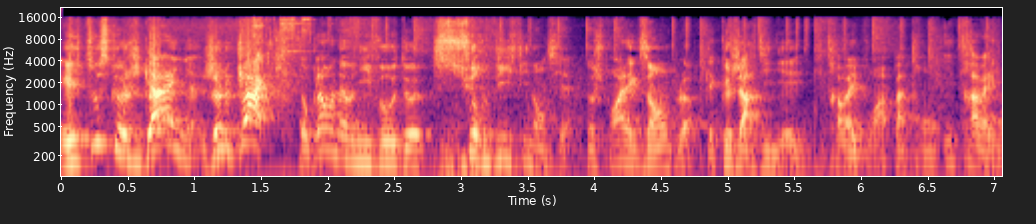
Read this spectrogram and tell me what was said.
et tout ce que je gagne, je le claque. Donc là, on est au niveau de survie financière. Donc je prends l'exemple, quelques jardiniers qui travaillent pour un patron, ils travaillent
